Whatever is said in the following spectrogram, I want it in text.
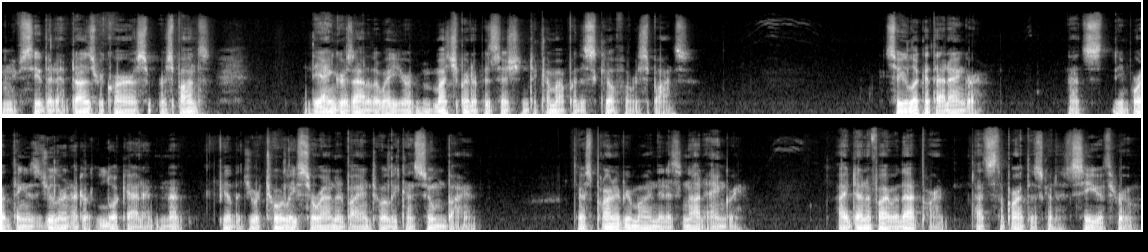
And if you see that it does require a response, the anger is out of the way, you're in a much better position to come up with a skillful response. So you look at that anger. That's the important thing is that you learn how to look at it and not feel that you're totally surrounded by and totally consumed by it. There's part of your mind that is not angry. Identify with that part. That's the part that's going to see you through.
